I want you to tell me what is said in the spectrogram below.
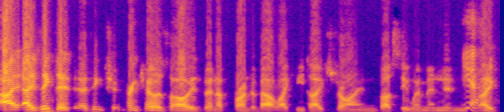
I, I think that I think Frank Cho has always been upfront about like he likes drawing busty women and Yeah. like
